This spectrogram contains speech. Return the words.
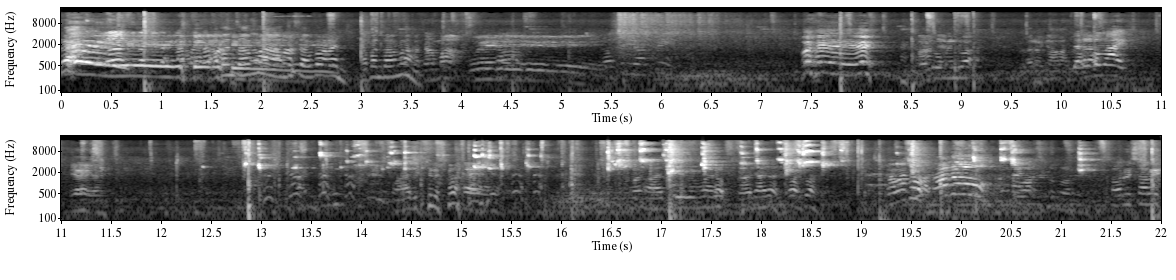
Ini, ini, ini. Naik. Gue kira lu mau ambil. 18, 18. Oh, apa, apa. Ini gua. 87, 87. Dari beda jauh. Anjing. Oh my. Wih. Bowling ya? Delapan Berapa lima, soalnya?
